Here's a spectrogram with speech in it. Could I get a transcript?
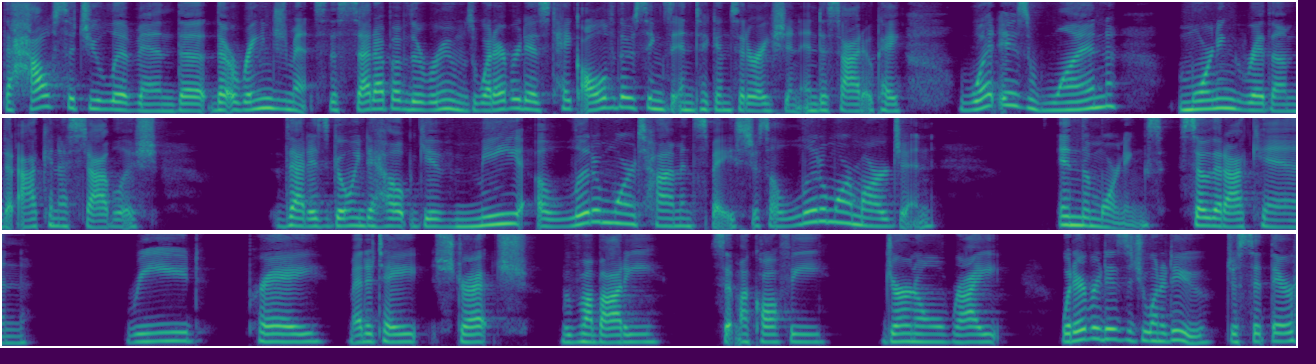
the house that you live in, the the arrangements, the setup of the rooms, whatever it is, take all of those things into consideration and decide, okay, what is one morning rhythm that I can establish that is going to help give me a little more time and space, just a little more margin in the mornings so that I can read, pray, meditate, stretch, move my body, sip my coffee, journal, write, whatever it is that you want to do, just sit there.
